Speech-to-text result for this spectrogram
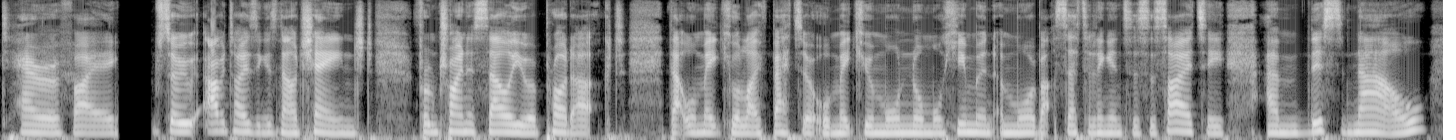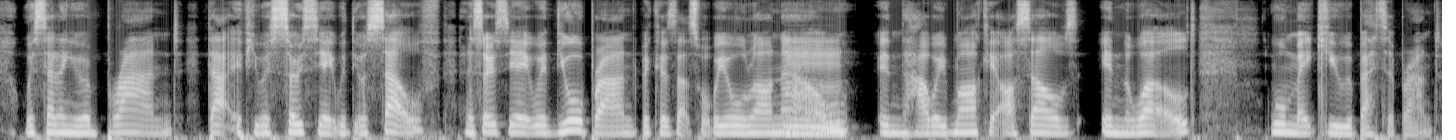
terrifying. So advertising is now changed from trying to sell you a product that will make your life better or make you a more normal human and more about settling into society. And this now we're selling you a brand that if you associate with yourself and associate with your brand because that's what we all are now in how we market ourselves in the world will make you a better brand.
